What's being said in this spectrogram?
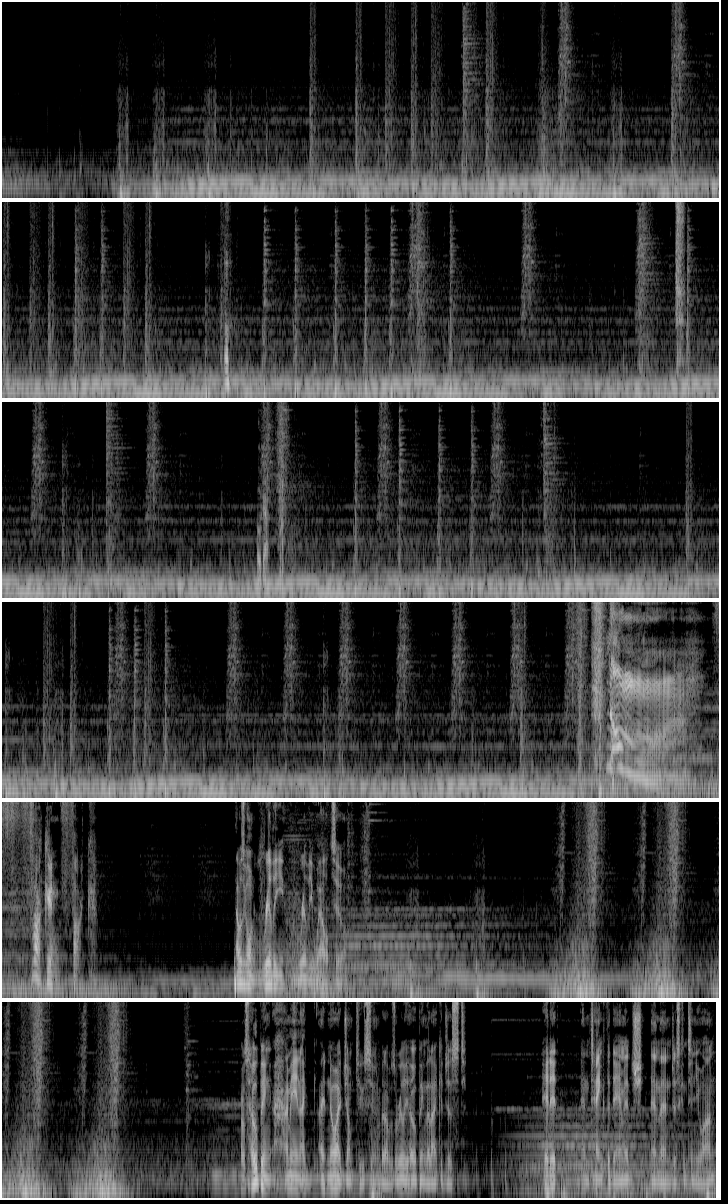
No! Fucking fuck. That was going really, really well, too. I was hoping, I mean, I, I know I jumped too soon, but I was really hoping that I could just hit it and tank the damage and then just continue on.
